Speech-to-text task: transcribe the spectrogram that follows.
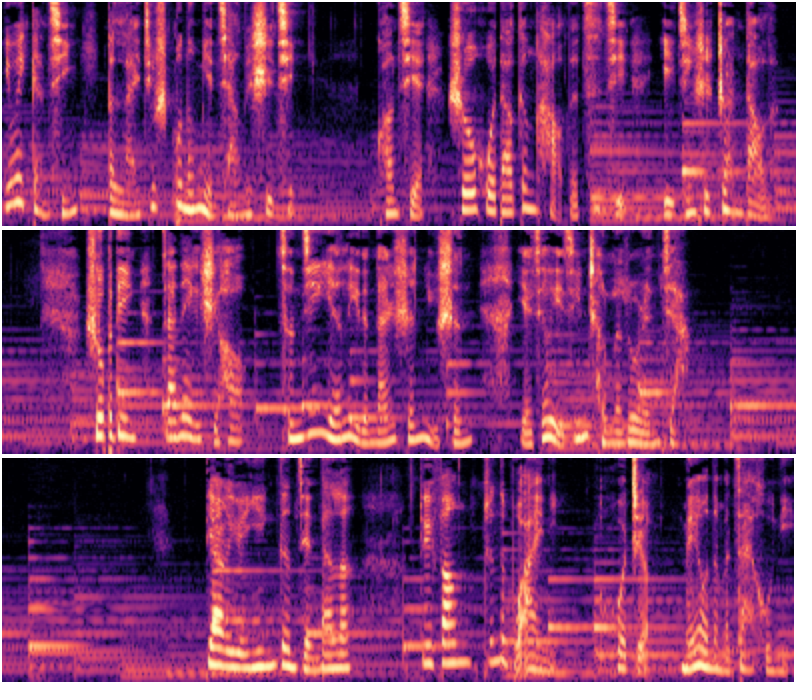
因为感情本来就是不能勉强的事情。况且收获到更好的自己，已经是赚到了。说不定在那个时候。曾经眼里的男神女神，也就已经成了路人甲。第二个原因更简单了，对方真的不爱你，或者没有那么在乎你。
